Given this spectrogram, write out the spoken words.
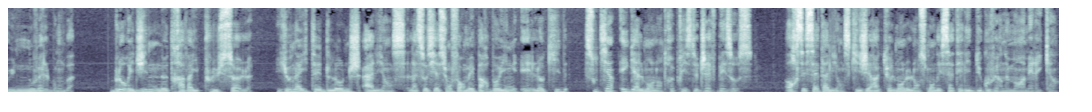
une nouvelle bombe. Blue Origin ne travaille plus seul. United Launch Alliance, l'association formée par Boeing et Lockheed, soutient également l'entreprise de Jeff Bezos. Or, c'est cette alliance qui gère actuellement le lancement des satellites du gouvernement américain.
